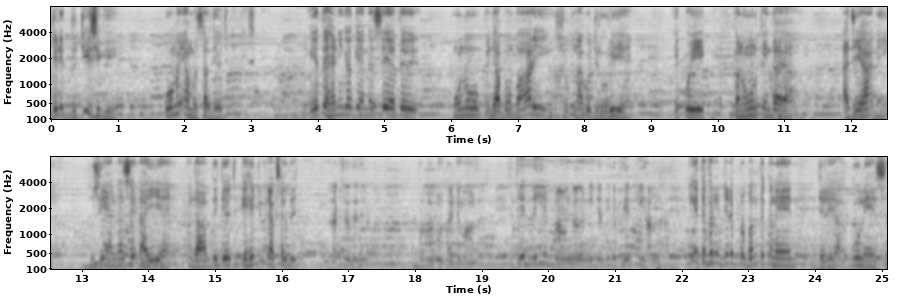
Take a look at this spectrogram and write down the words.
ਜਿਹੜੀ ਦੂਜੀ ਸੀਗੀ ਉਹ ਮੈਂ ਅੰਮ੍ਰਿਤਸਰ ਜੇਲ੍ਹ 'ਚ ਕੱਟੀ। ਇਹ ਤਾਂ ਹੈ ਨਹੀਂਗਾ ਕਿ ਐਨਐਸਏ ਹੈ ਤੇ ਉਹਨੂੰ ਪੰਜਾਬੋਂ ਬਾਹਰ ਹੀ ਸੁੱਟਣਾ ਕੋਈ ਜ਼ਰੂਰੀ ਹੈ। ਇਹ ਕੋਈ ਕਾਨੂੰਨ ਕਹਿੰਦਾ ਆ ਅਜਿਹਾ ਨਹੀਂ। ਤੁਸੀਂ ਐਨਐਸਏ ਲਾਈ ਹੈ ਪੰਜਾਬ ਦੀ ਜੇਲ੍ਹ 'ਚ ਕਿਸੇ 'ਚ ਵੀ ਰੱਖ ਸਕਦੇ ਜੀ? ਰੱਖ ਸਕਦੇ ਨੇ ਤਾਂ ਬਿਲਕੁਲ ਤਾਂ ਡਿਮਾਂਡ ਹੈ। ਤੇ ਜੇ ਨਹੀਂ ਮੰਗਾਂ ਗੰਨੀ ਜਾਂਦੀ ਤਾਂ ਫਿਰ ਕੀ ਹੱਲ ਹੈ? ਇਹ ਤਾਂ ਫਿਰ ਜਿਹੜੇ ਪ੍ਰਬੰਧਕ ਨੇ ਜਿਹੜੇ ਆਗੂ ਨੇ ਇਸ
